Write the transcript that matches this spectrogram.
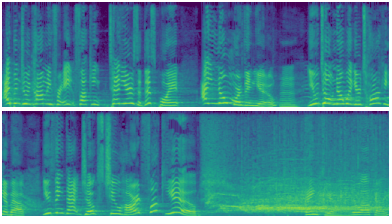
I've been doing comedy for eight fucking, ten years at this point. I know more than you. Hmm. You don't know what you're talking about. You think that joke's too hard? Fuck you. Thank you. You're welcome.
